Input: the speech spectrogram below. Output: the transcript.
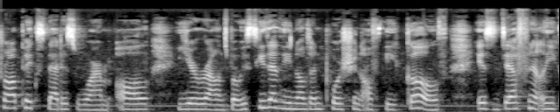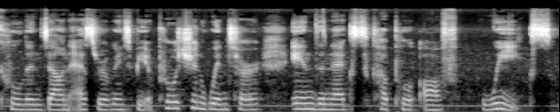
tropics that is warm all year round. But we see that the northern portion of the Gulf is definitely cooling down as we're going to be approaching winter in the next couple of weeks.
